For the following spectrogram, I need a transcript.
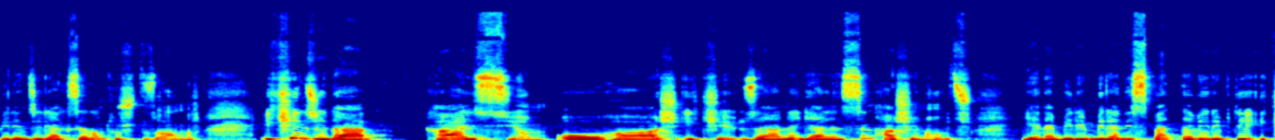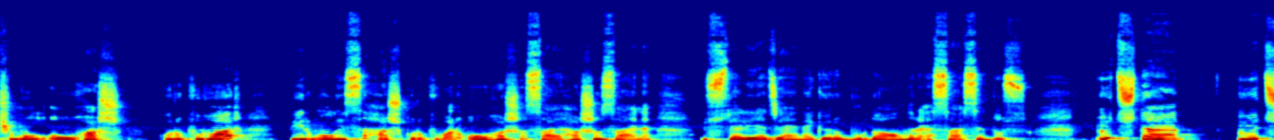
Birinci reaksiyadan turş duz alınır. İkincidə kalsiyum OH2 üzərinə gəlinsin HNO3. Yenə birin birə nisbətdə veribdir. 2 mol OH qrupu var. 1 mol isə H qrupu var. OH-ın sayı H-ın sayını üstələyəcəyinə görə burada alınır əsasi duz. 3 də 3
